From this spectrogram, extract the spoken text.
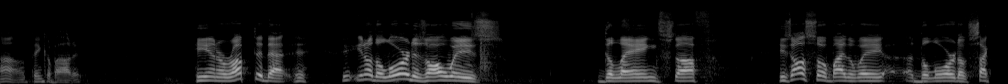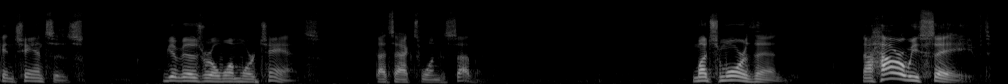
Oh, think about it. He interrupted that. You know, the Lord is always delaying stuff. He's also, by the way, uh, the Lord of second chances. Give Israel one more chance. That's Acts 1 to 7 much more then. Now, how are we saved?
